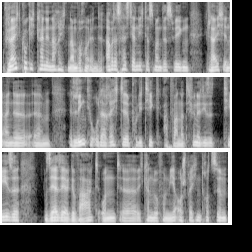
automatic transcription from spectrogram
Vielleicht gucke ich keine Nachrichten am Wochenende, aber das heißt ja nicht, dass man deswegen gleich in eine ähm, linke oder rechte Politik abwandert. Ich finde diese These sehr, sehr gewagt und äh, ich kann nur von mir aussprechen. Trotzdem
